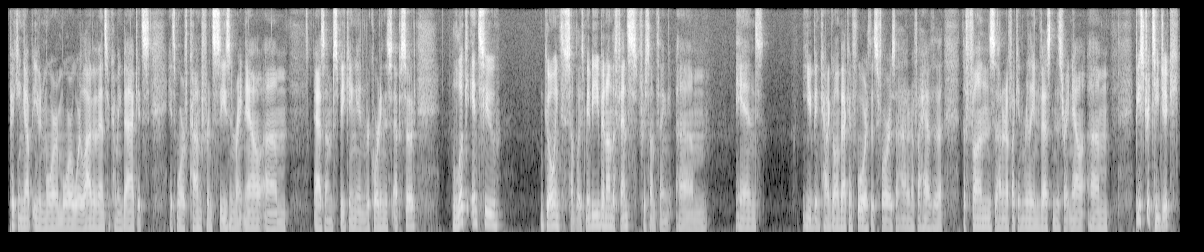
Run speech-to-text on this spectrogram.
picking up even more and more where live events are coming back. It's it's more of conference season right now. Um, as I'm speaking and recording this episode, look into going to someplace. Maybe you've been on the fence for something, um, and you've been kind of going back and forth as far as I don't know if I have the the funds. I don't know if I can really invest in this right now. Um, be strategic,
